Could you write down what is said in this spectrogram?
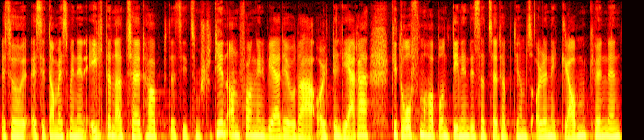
Also als ich damals meinen Eltern erzählt habe, dass ich zum Studieren anfangen werde oder auch alte Lehrer getroffen habe und denen das erzählt habe, die haben es alle nicht glauben können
